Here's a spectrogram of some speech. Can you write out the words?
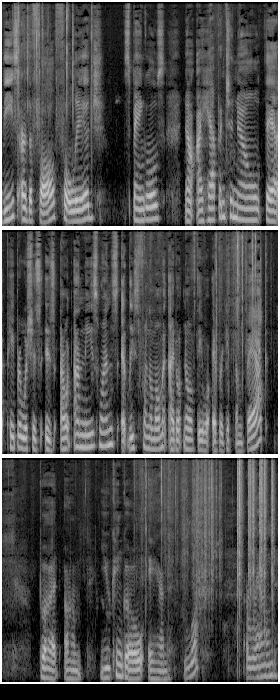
These are the fall foliage spangles. Now, I happen to know that Paper Wishes is out on these ones, at least for the moment. I don't know if they will ever get them back, but um, you can go and look around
